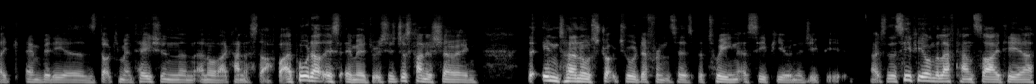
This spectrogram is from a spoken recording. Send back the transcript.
like NVIDIA's documentation and, and all that kind of stuff. But I pulled out this image, which is just kind of showing the internal structural differences between a CPU and a GPU. Right, so the CPU on the left-hand side here,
